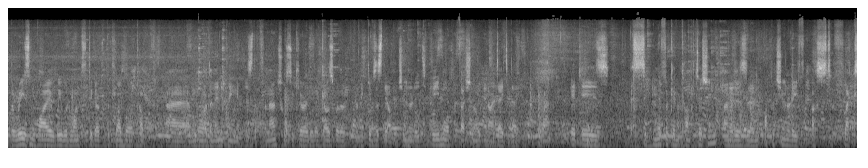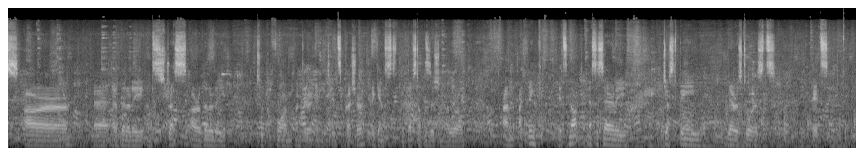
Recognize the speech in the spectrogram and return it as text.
the reason why we would want to go to the Club World Cup uh, more than anything is the financial security that goes with it, and it gives us the opportunity to be more professional in our day to day. It is a significant competition, and it is an opportunity for us to flex our uh, ability and stress our ability to perform under intense pressure against the best opposition in the world. And I think it's not necessarily just being there as tourists it's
